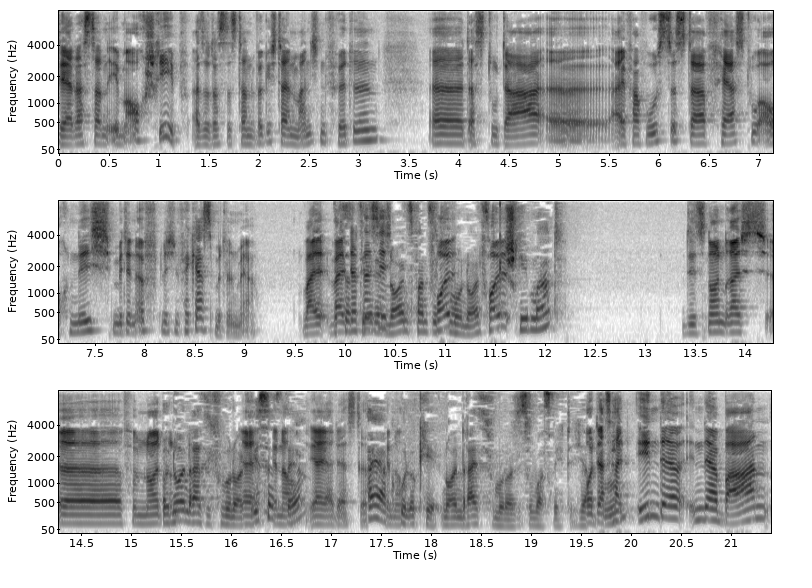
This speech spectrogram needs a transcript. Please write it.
der das dann eben auch schrieb. Also das ist dann wirklich da in manchen Vierteln, äh, dass du da äh, einfach wusstest, da fährst du auch nicht mit den öffentlichen Verkehrsmitteln mehr. Weil, weil ist das der, der 2995 voll, voll, geschrieben hat? Das 39, äh, 95. 39, 95, ja, ist das genau. der? Ja, ja, der ist der. Ah ja, genau. cool, okay. 39, 95 ist sowas richtig, ja. Und das mhm. halt in der, in der Bahn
